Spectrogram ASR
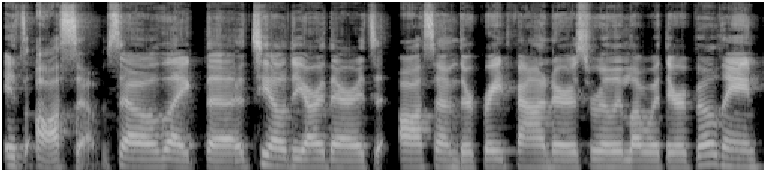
it's awesome. So, like the TLDR there, it's awesome. They're great founders, really love what they're building.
